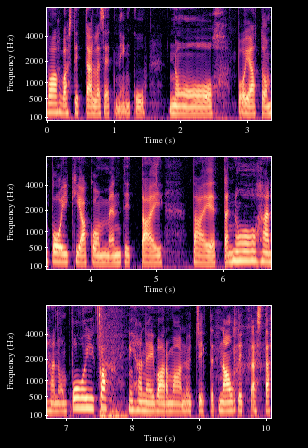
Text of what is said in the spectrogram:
vahvasti tällaiset niin kuin, no, pojat on poikia kommentit tai, tai että no, hän on poika, niin hän ei varmaan nyt sitten nauti tästä,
